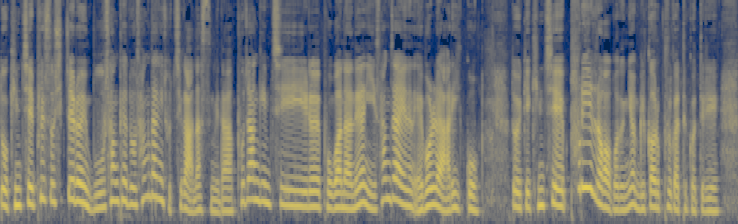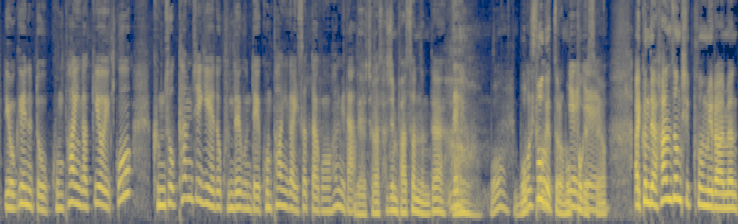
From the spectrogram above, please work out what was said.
또 김치의 필수 식재료인 무 상태도 상당히 좋지가 않았습니다. 포장 김치를 보관하는 이 상자에는 애벌레 알이 있고 또 이렇게 김치에 풀이 들어가거든요. 밀가루 풀 같은 것들이. 근데 여기에는 또 곰팡이가 끼어 있고 금속 탐지기에도 군데군데 곰팡이가 있었다고 합니다. 네, 제가 사진 봤었는데 네. 뭐못 보겠더라. 못 예, 보겠어요. 예. 아니 근데 한성식품이라면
